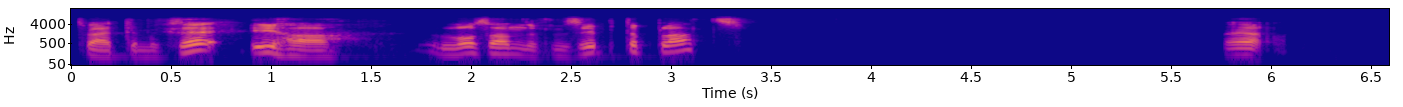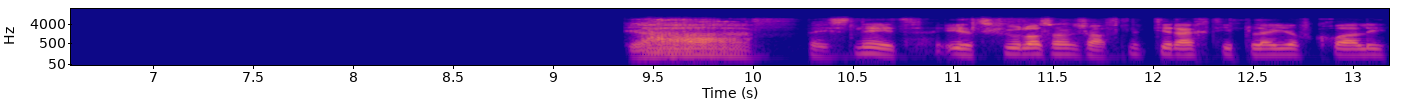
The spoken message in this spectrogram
Das werden wir sehen. Ich habe Lausanne auf dem siebten Platz. ja. Ja, weiß nicht. Ich habe das Gefühl, Lausanne schafft nicht direkt die Playoff-Quali.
